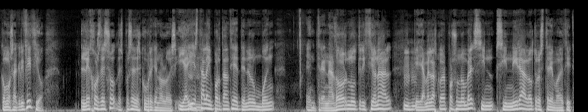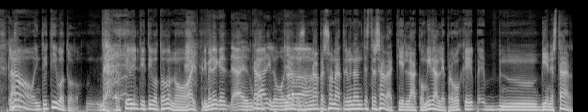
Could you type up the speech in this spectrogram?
como sacrificio. Lejos de eso, después se descubre que no lo es. Y ahí está la importancia de tener un buen entrenador nutricional que llame las cosas por su nombre sin, sin ir al otro extremo. Es decir, no, intuitivo todo. Ya, es que intuitivo todo no hay. Primero hay que educar y luego ya. Pues una persona tremendamente estresada que la comida le provoque eh, mm, bienestar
